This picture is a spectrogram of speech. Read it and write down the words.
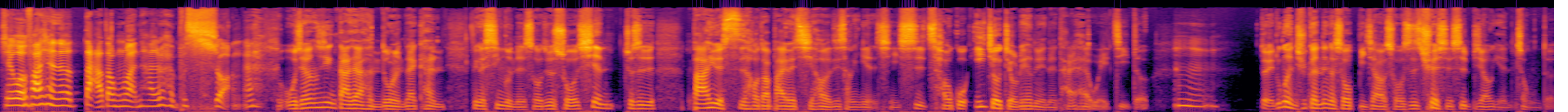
结果发现那个大动乱，他就很不爽啊！我相信大家很多人在看那个新闻的时候，就是说现就是八月四号到八月七号的这场演习是超过一九九六年的台海危机的。嗯，对，如果你去跟那个时候比较的时候，是确实是比较严重的。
